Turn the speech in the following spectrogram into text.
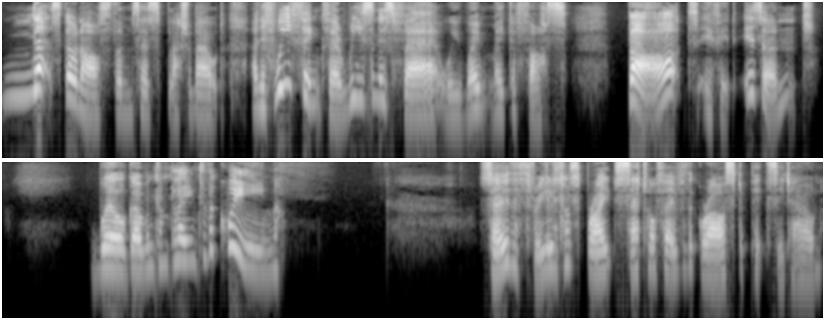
Let's go and ask them, says Splashabout, and if we think their reason is fair, we won't make a fuss. But if it isn't, we'll go and complain to the Queen. So the three little sprites set off over the grass to Pixie Town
